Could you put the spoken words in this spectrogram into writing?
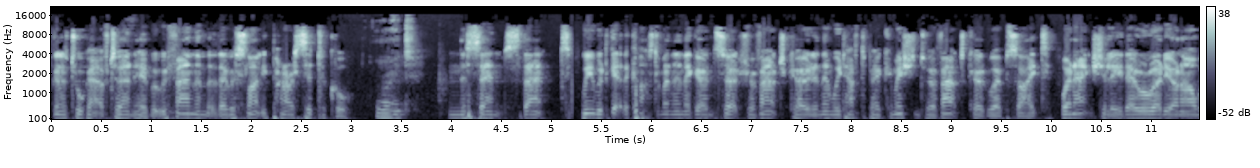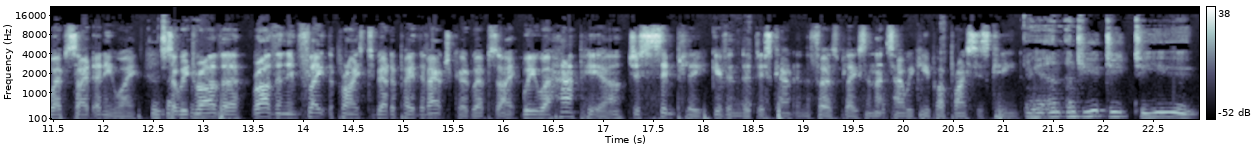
going to talk out of turn here, but we found them that they were slightly parasitical Right. In the sense that we would get the customer and then they go and search for a voucher code and then we'd have to pay commission to a voucher code website when actually they were already on our website anyway. So we'd rather rather than inflate the price to be able to pay the voucher code website, we were happier just simply giving the discount in the first place and that's how we keep our prices keen. Okay. And, and do you do, do you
